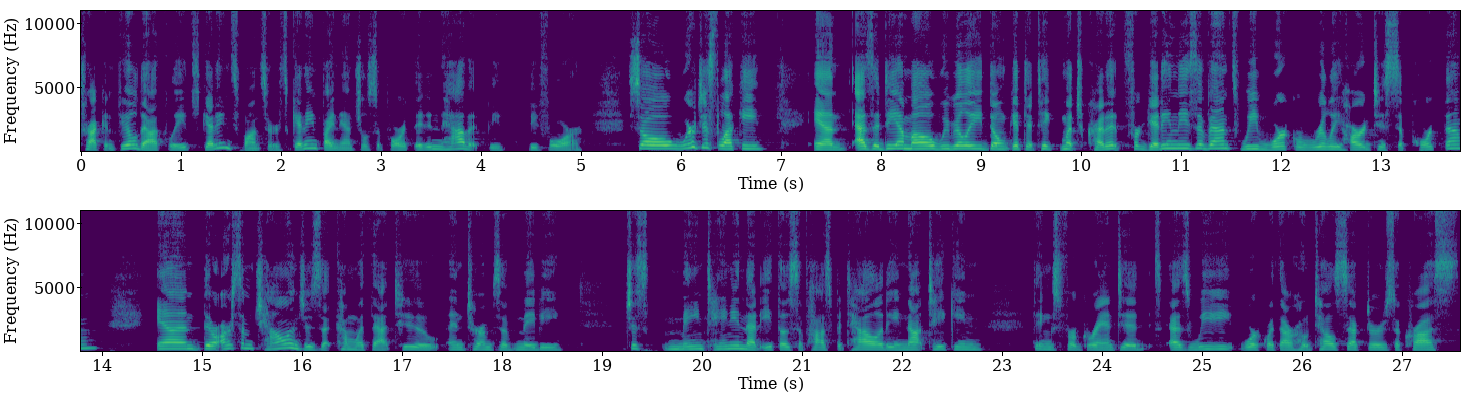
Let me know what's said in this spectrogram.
track and field athletes getting sponsors, getting financial support. They didn't have it be- before. So we're just lucky. And as a DMO, we really don't get to take much credit for getting these events. We work really hard to support them. And there are some challenges that come with that too, in terms of maybe just maintaining that ethos of hospitality, not taking things for granted. As we work with our hotel sectors across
